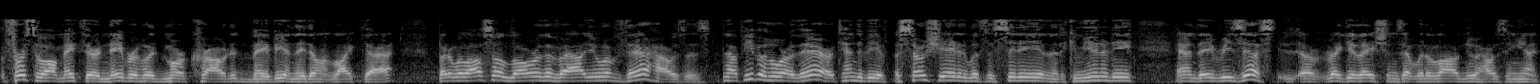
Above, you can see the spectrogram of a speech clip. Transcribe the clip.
first of all, make their neighborhood more crowded, maybe, and they don't like that. But it will also lower the value of their houses. Now, people who are there tend to be associated with the city and the community, and they resist uh, regulations that would allow new housing in.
